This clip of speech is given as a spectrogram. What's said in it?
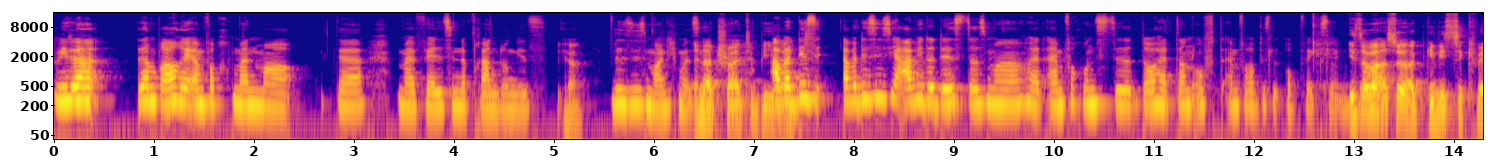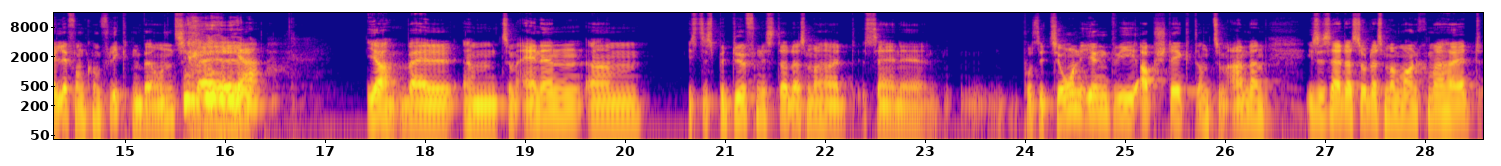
wieder, dann brauche ich einfach meinen Mann, der mein Fels in der Brandung ist. Ja. Das ist manchmal so. And I try to be Aber that. das, aber das ist ja auch wieder das, dass man halt einfach uns da- halt dann oft einfach ein bisschen abwechseln. Ist aber also eine gewisse Quelle von Konflikten bei uns, weil, ja. ja, weil ähm, zum einen ähm, ist das Bedürfnis da, dass man halt seine Position irgendwie absteckt und zum anderen ist es halt auch so, dass man manchmal halt,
